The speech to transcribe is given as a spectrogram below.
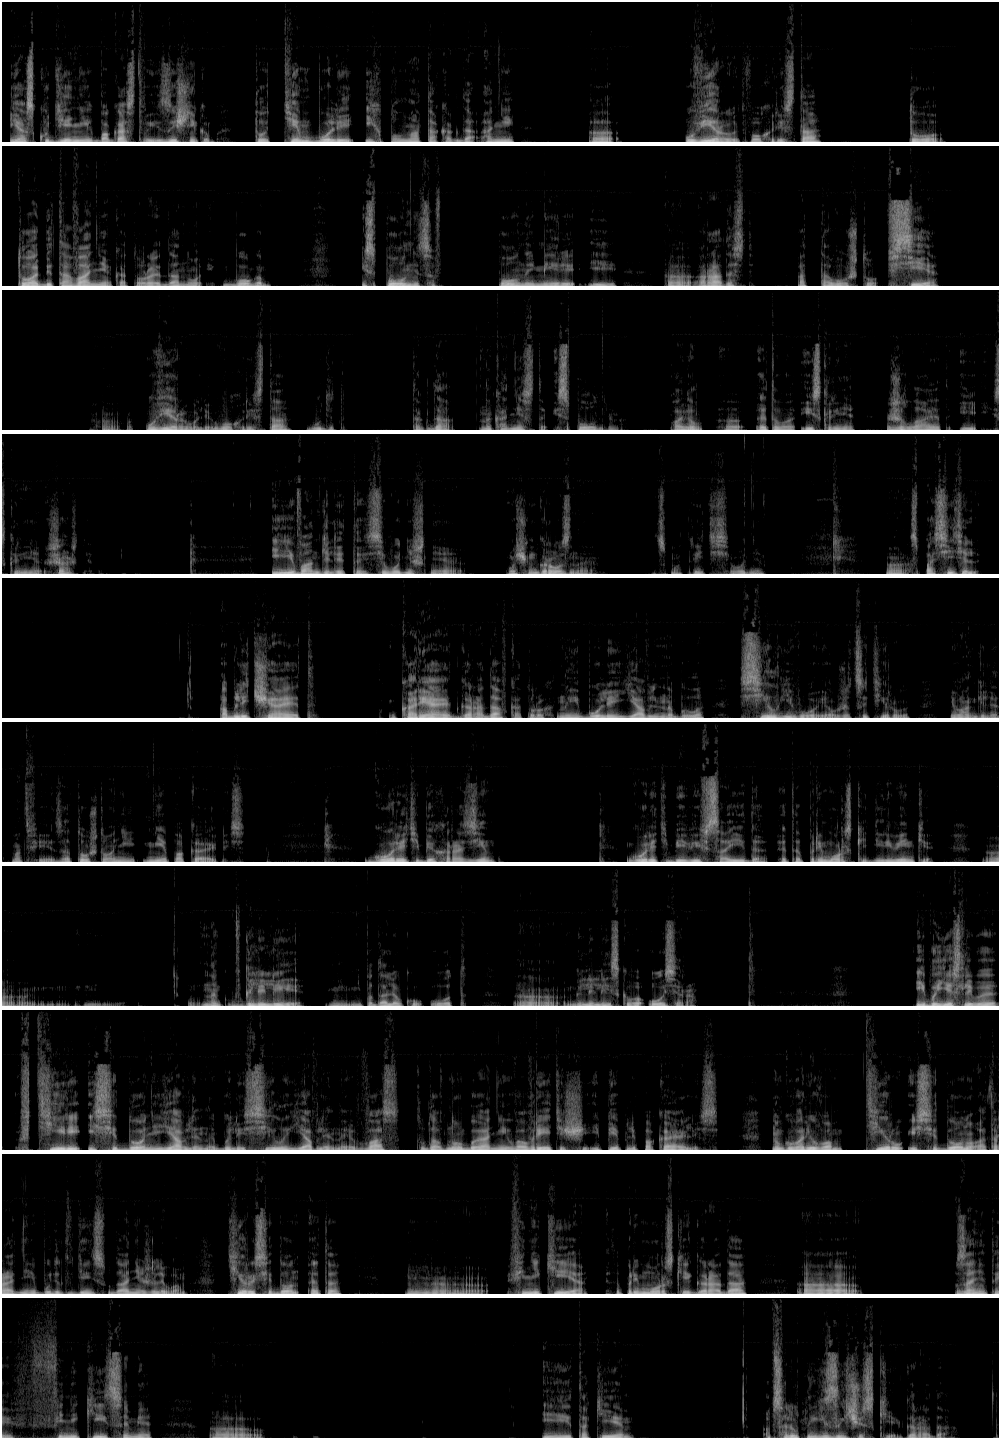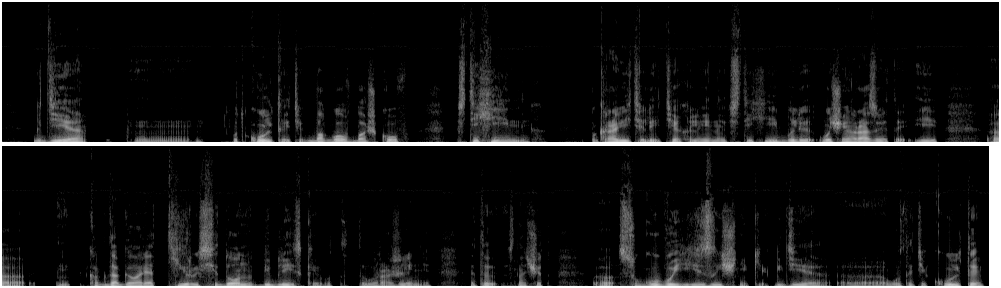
И оскудение их богатства язычникам, то тем более их полнота, когда они э, уверуют во Христа, то то обетование, которое дано им Богом, исполнится в полной мере и э, радость от того, что все Э, уверовали во Христа, будет тогда наконец-то исполнено. Павел э, этого искренне желает и искренне жаждет. И Евангелие это сегодняшнее очень грозное. Смотрите, сегодня э, Спаситель обличает, укоряет города, в которых наиболее явлено было сил его, я уже цитирую, Евангелие от Матфея, за то, что они не покаялись. «Горе тебе, Харазин! Горе тебе, Вифсаида!» Это приморские деревеньки э, в Галилее, неподалеку от э, Галилейского озера. Ибо если бы в Тире и Сидоне явлены были силы, явленные в вас, то давно бы они во вретище и пепле покаялись. Но говорю вам, Тиру и Сидону отраднее будет в день суда, нежели вам. Тир и Сидон — это э, Финикия, это приморские города, э, занятые финикийцами э, и такие абсолютно языческие города, где вот культы этих богов, башков стихийных, покровителей тех или иных стихий были очень развиты. И э, когда говорят Тир и Сидон, библейское вот это выражение, это значит э, сугубые язычники, где э, вот эти культы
